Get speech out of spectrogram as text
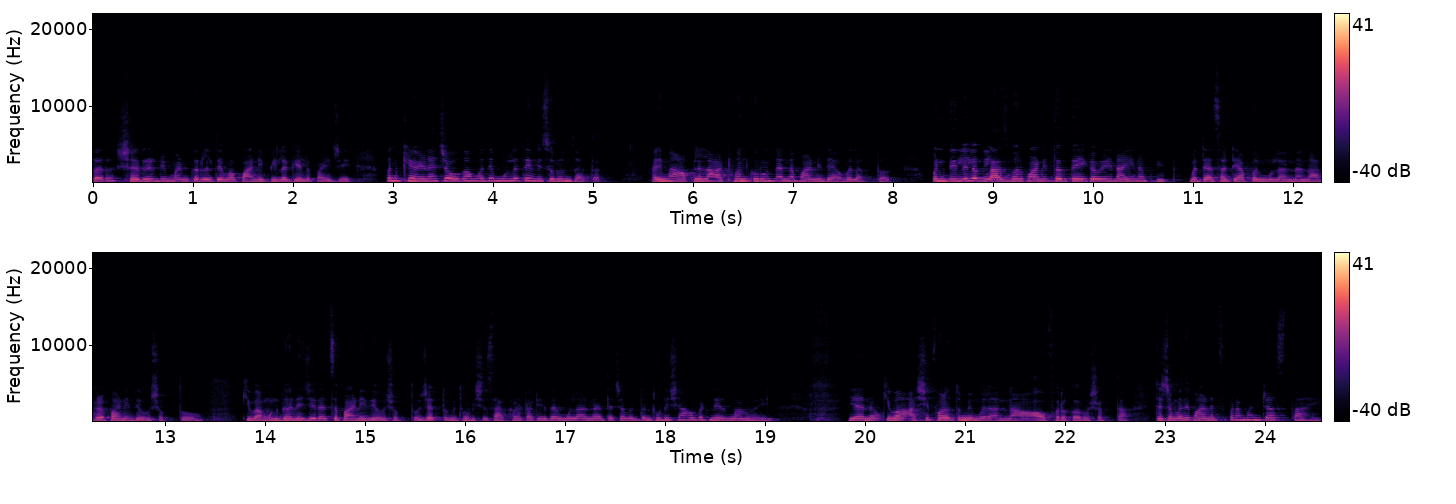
तर शरीर डिमांड करेल तेव्हा पाणी पिलं गेलं पाहिजे. पण खेळण्याच्या ओघामध्ये मुलं ते विसरून जातात. आणि मग आपल्याला आठवण करून त्यांना पाणी द्यावं लागतं. पण दिलेलं ग्लासभर पाणी तर ते एका वेळी नाही ना पित. मग त्यासाठी आपण मुलांना नारळ पाणी देऊ शकतो. किंवा मग धनेजिऱ्याचं पाणी देऊ शकतो ज्यात तुम्ही थोडीशी साखर टाकली तर मुलांना त्याच्याबद्दल थोडीशी आवड निर्माण होईल. यानं किंवा अशी फळं तुम्ही मुलांना ऑफर करू शकता. ज्याच्यामध्ये पाण्याचं प्रमाण जास्त आहे.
